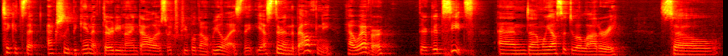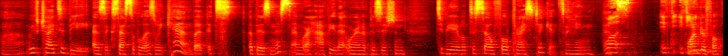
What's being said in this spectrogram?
tickets that actually begin at thirty-nine dollars, which people don't realize. That yes, they're in the balcony. However, they're good seats, and um, we also do a lottery. So uh, we've tried to be as accessible as we can, but it's a business, and we're happy that we're in a position to be able to sell full-price tickets. I mean, that's, Well, if, if you- wonderful. if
